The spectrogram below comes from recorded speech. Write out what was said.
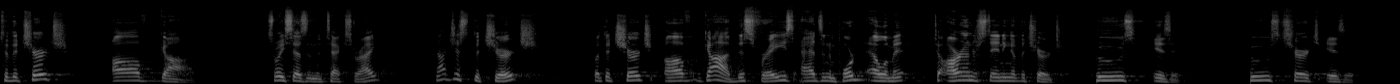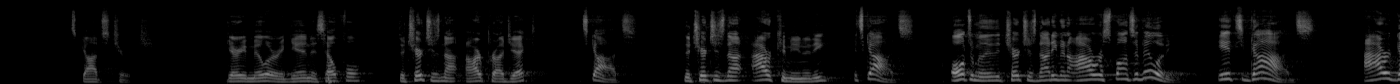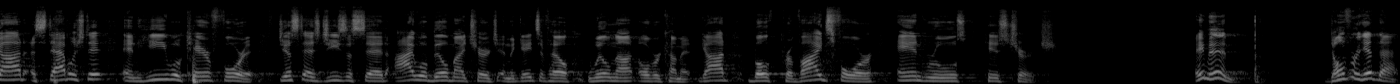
To the church of God. That's what he says in the text, right? Not just the church, but the church of God. This phrase adds an important element to our understanding of the church. Whose is it? Whose church is it? It's God's church. Gary Millar again is helpful. The church is not our project, it's God's. The church is not our community, it's God's. Ultimately, the church is not even our responsibility, it's God's. Our God established it and He will care for it. Just as Jesus said, I will build my church and the gates of hell will not overcome it. God both provides for and rules His church. Amen. Don't forget that.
